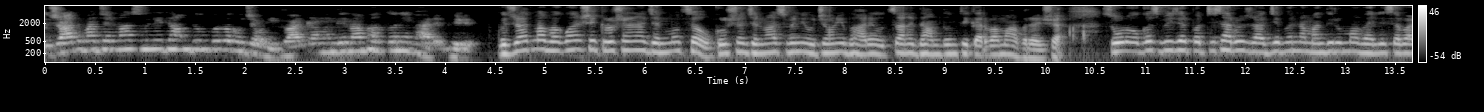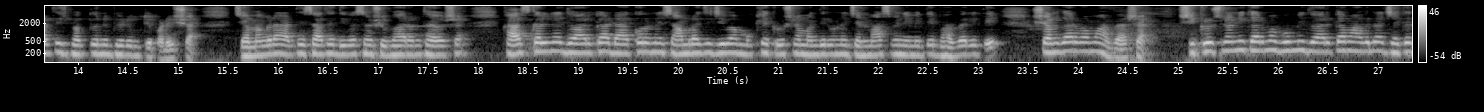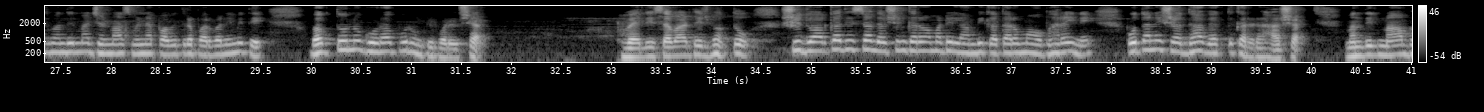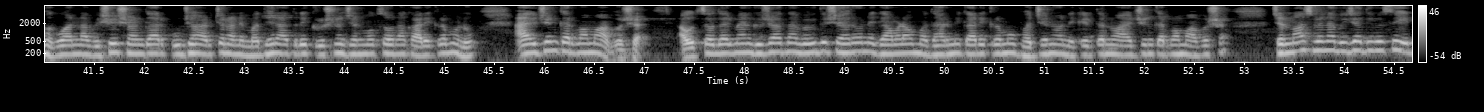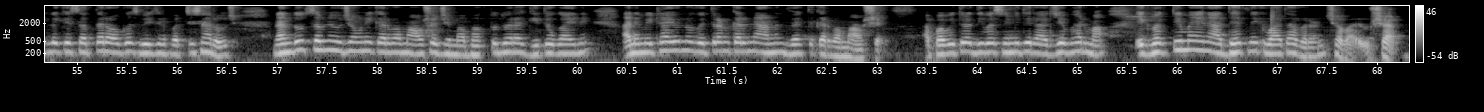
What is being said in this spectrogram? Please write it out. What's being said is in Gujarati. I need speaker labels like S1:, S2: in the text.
S1: ગુજરાતમાં જન્માષ્ટમીની ધામધૂમપૂર્વક ઉજવણી દ્વારકા મંદિરમાં ભક્તોની ભારે ભીડ ગુજરાતમાં ભગવાન શ્રી કૃષ્ણના જન્મોત્સવ, કૃષ્ણ જન્માષ્ટમીની ઉજવણી ભારે ઉત્સાહ અને ધામધૂમથી કરવામાં આવી રહી છે. સોળ ઓગસ્ટ બે હજાર પચીસના રોજ રાજ્યભરના મંદિરોમાં વહેલી સવારથી જ ભક્તોની ભીડ ઉમટી પડી છે. જ્યાં મંગળા આરતી સાથે દિવસનો શુભારંભ થયો છે. ખાસ કરીને દ્વારકા, ડાકોર અને શામળાજી જેવા મુખ્ય કૃષ્ણ મંદિરોને જન્માષ્ટમી નિમિત્તે ભવ્ય રીતે શણગારવામાં આવ્યા છે. શ્રી કૃષ્ણની કર્મભૂમિ દ્વારકામાં આવેલા જગત મંદિરમાં જન્માષ્ટમીના પવિત્ર પર્વ નિમિત્તે ભક્તોનું ઘોડાપુર ઉમટી પડ્યું છે. વહેલી સવારથી જ ભક્તો શ્રી દ્વારકાધીશના દર્શન કરવા માટે લાંબી કતારોમાં ઊભા રહીને પોતાની શ્રદ્ધા વ્યક્ત કરી રહ્યા છે. મંદિરમાં ભગવાનના વિશેષ શણગાર, પૂજા અર્ચન અને મધ્યરાત્રે કૃષ્ણ જન્મોત્સવના કાર્યક્રમોનું આયોજન કરવામાં આવ્યું છે. આ ઉત્સવ દરમિયાન ગુજરાતના વિવિધ શહેરો અને ગામડાઓમાં ધાર્મિક કાર્યક્રમો, ભજનો અને કીર્તનનું આયોજન કરવામાં આવ્યું છે. જન્માષ્ટમીના બીજા દિવસે એટલે કે સત્તર ઓગસ્ટ બે હજાર પચીસના રોજ નંદોત્સવની ઉજવણી કરવામાં આવશે, જેમાં ભક્તો દ્વારા ગીતો ગાઈને અને મીઠાઈઓનું વિતરણ કરીને આનંદ વ્યક્ત કરવામાં આવશે. આ પવિત્ર દિવસ નિમિત્તે રાજ્યભરમાં એક ભક્તિમય અને આધ્યાત્મિક વાતાવરણ છવાયું છે.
